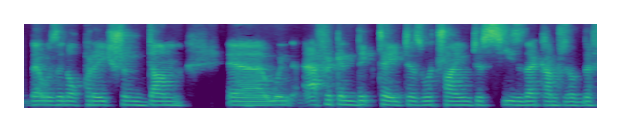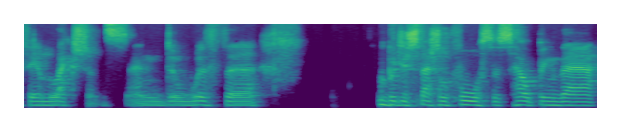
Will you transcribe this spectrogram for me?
there was an operation done uh, when African dictators were trying to seize their countries of the failed elections, and with uh, British special forces helping their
